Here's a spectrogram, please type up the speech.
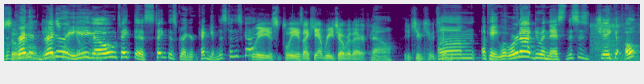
so Gregor- lonely. I just wanna Gregory, here you go. Take this. Take this, Gregory. Can I give this to this guy? please, please! I can't reach over there. No. Can you give it to me? Um. Okay, we're not doing this. This is Jacob. Oh.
